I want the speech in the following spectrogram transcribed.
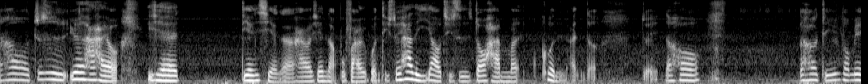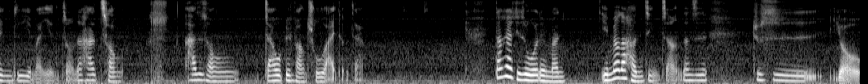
然后就是因为他还有一些癫痫啊，还有一些脑部发育问题，所以他的药其实都还蛮。困难的，对，然后，然后疾病方面其实也蛮严重。那他从，他是从加护病房出来的，这样。当下其实我有点蛮，也没有到很紧张，但是就是有，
